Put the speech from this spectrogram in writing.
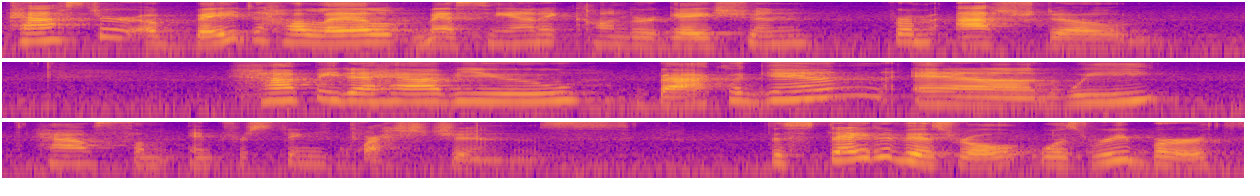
pastor of Beit Hallel Messianic Congregation from Ashdod. Happy to have you back again, and we have some interesting questions. The State of Israel was rebirthed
